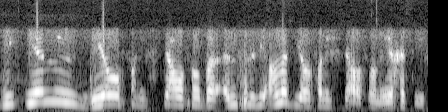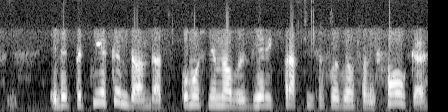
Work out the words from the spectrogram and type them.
die een deel van die stelsel beïnvloed die ander deel van die stelsel negatief. En dit beteken dan dat kom ons neem nou weer die praktiese voorbeeld van die valke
